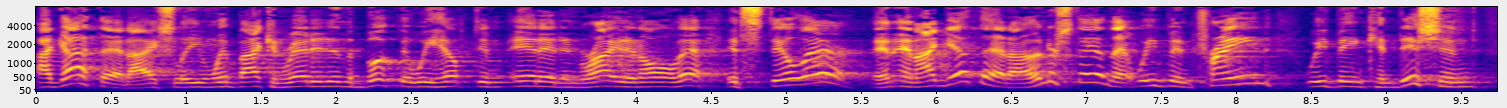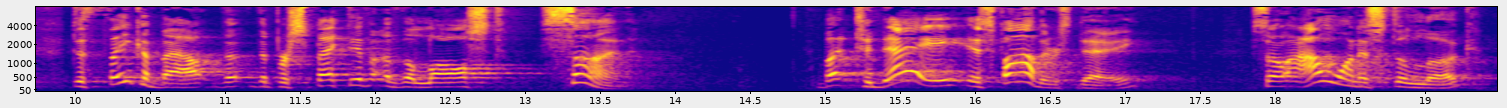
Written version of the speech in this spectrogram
I got that. I actually went back and read it in the book that we helped him edit and write and all that. It's still there. And, and I get that. I understand that. We've been trained, we've been conditioned to think about the, the perspective of the lost son. But today is Father's Day, so I want us to look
